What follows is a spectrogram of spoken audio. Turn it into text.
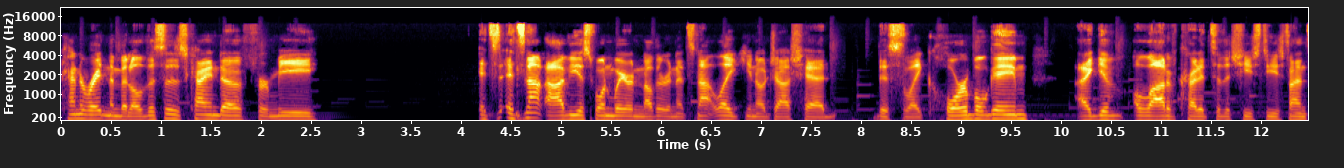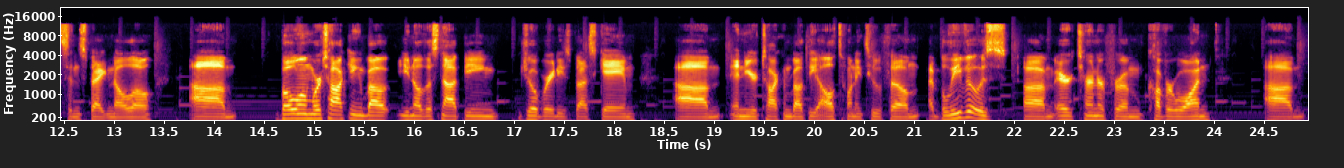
kind of right in the middle. This is kind of for me. It's it's not obvious one way or another, and it's not like you know Josh had this like horrible game. I give a lot of credit to the Chiefs defense and Spagnuolo. Um, but when we're talking about, you know, this not being Joe Brady's best game, um, and you're talking about the all 22 film, I believe it was um, Eric Turner from Cover One um,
